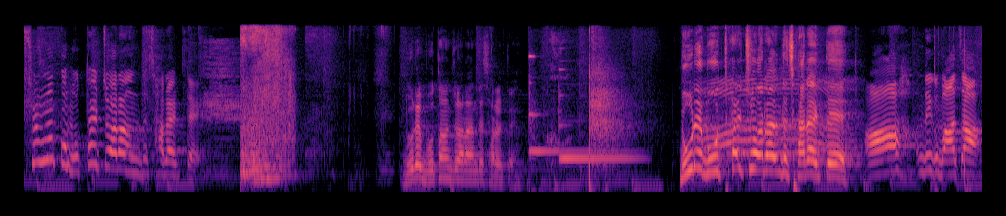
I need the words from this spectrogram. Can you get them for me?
술 먹고 못할 줄 알았는데 잘할 때. 노래 못하는 줄 알았는데 잘할 때. 노래 못할 줄 알았는데 잘할 때, 아, 근데 이거 맞아.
